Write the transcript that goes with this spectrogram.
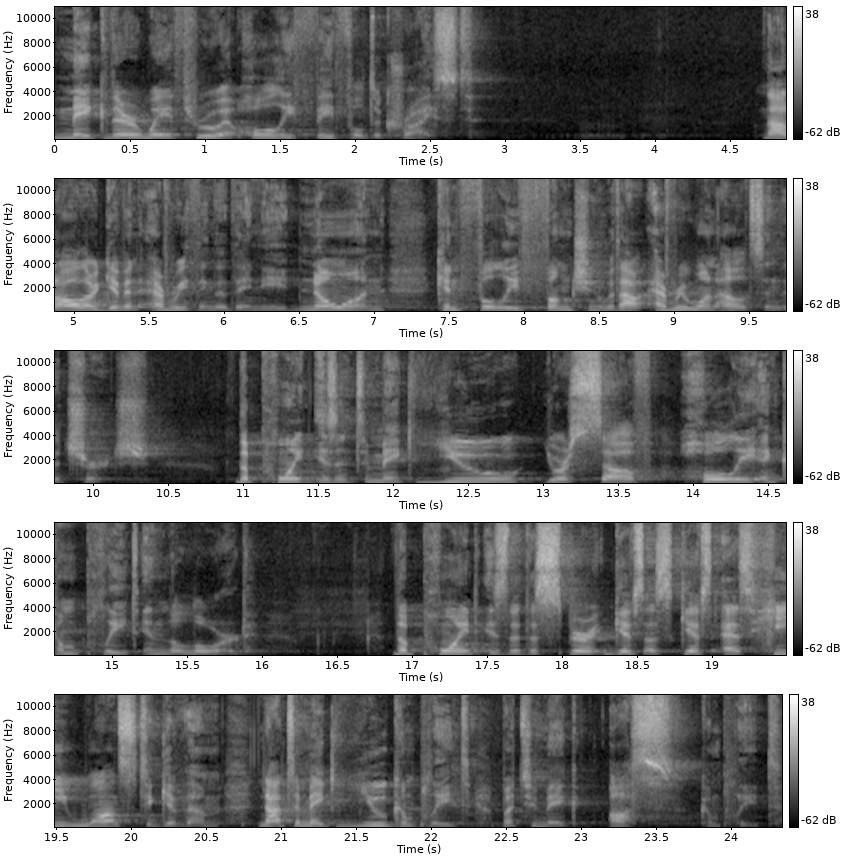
make their way through it wholly faithful to Christ. Not all are given everything that they need. No one can fully function without everyone else in the church. The point isn't to make you yourself holy and complete in the Lord. The point is that the Spirit gives us gifts as He wants to give them, not to make you complete, but to make us complete.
